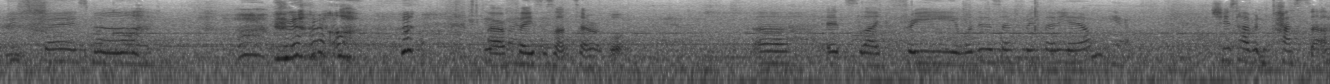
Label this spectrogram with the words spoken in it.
at this face, my god. Our faces are terrible. Uh, it's like 3, what did it say, 3.30 a.m.? Yeah. She's having pasta.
